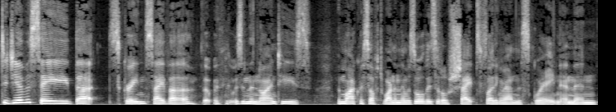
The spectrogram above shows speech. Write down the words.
did you ever see that screensaver that I think it was in the 90s, the Microsoft one, and there was all these little shapes floating around the screen, and then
